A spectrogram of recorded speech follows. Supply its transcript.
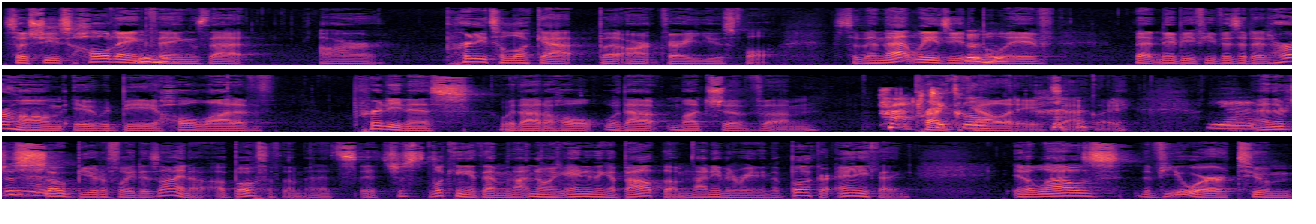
So she's holding mm-hmm. things that are pretty to look at, but aren't very useful. So then that leads you to mm-hmm. believe that maybe if you visited her home, it would be a whole lot of prettiness without a whole without much of um, practicality exactly yeah and they're just yeah. so beautifully designed uh, both of them and it's it's just looking at them not knowing anything about them not even reading the book or anything it allows the viewer to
